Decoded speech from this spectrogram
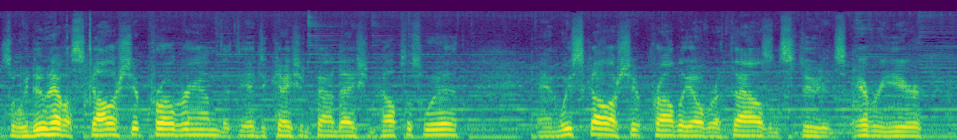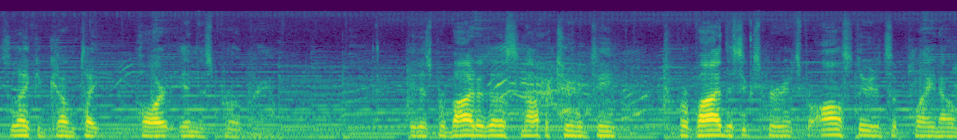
So we do have a scholarship program that the Education Foundation helps us with, and we scholarship probably over a thousand students every year so they can come take part in this program. It has provided us an opportunity to provide this experience for all students at Plano,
